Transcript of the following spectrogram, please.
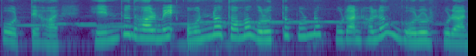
পড়তে হয়? হিন্দু ধর্মে অন্যতম গুরুত্বপূর্ণ পুরাণ হলো গরুর পুরাণ।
